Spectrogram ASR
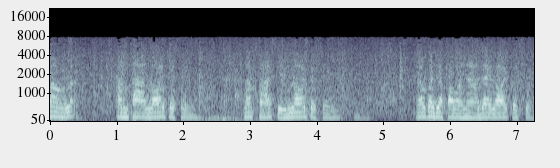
ต้องทำทานร้อยเปอร์เซ็นรักษาศีลร้อยเปอร์เซ็นแล้วก็จะภาวนาได้ร้อยเปอร์เซ็น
